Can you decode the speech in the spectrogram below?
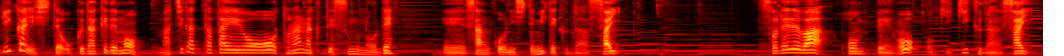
理解しておくだけでも間違った対応を取らなくて済むので、えー、参考にしてみてください。それでは本編をお聴きください。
